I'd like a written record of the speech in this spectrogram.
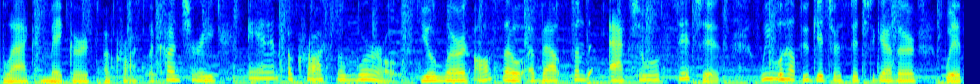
Black makers across the country and across the world. You'll learn also about some actual stitches. We will help you get your stitch together with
